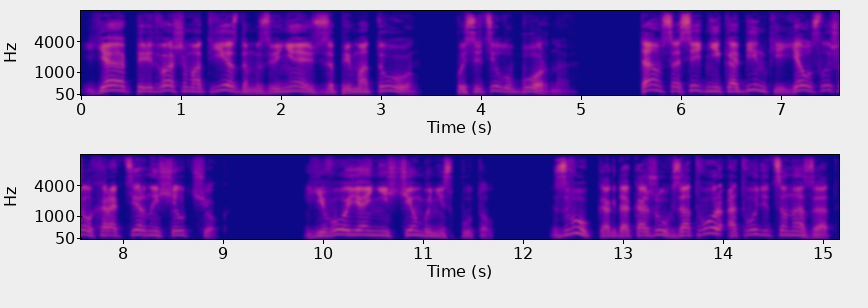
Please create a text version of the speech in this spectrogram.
«Я перед вашим отъездом, извиняюсь за прямоту, посетил уборную. Там, в соседней кабинке, я услышал характерный щелчок. Его я ни с чем бы не спутал. Звук, когда кожух-затвор отводится назад,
